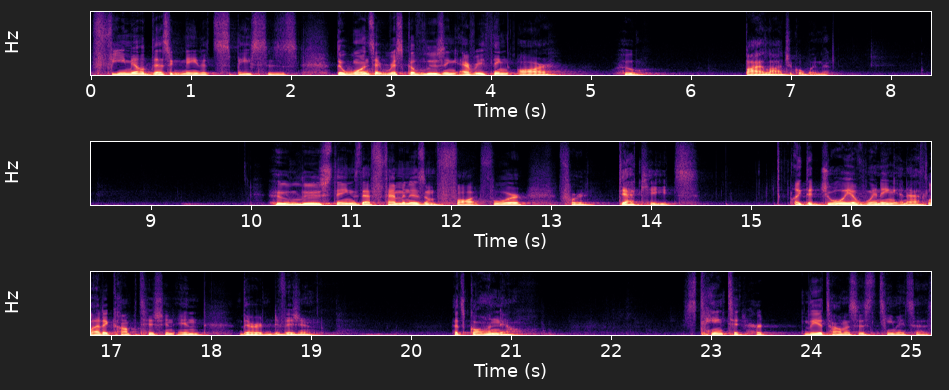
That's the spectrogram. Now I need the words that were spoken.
female designated spaces, the ones at risk of losing everything are who? Biological women. Who lose things that feminism fought for for decades, like the joy of winning an athletic competition in their division. That's gone now. It's tainted, her Lia Thomas's teammate says.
